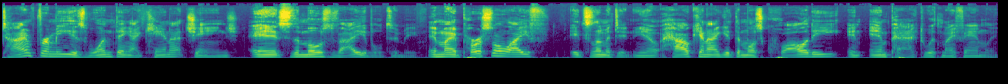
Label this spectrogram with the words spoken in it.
Time for me is one thing I cannot change, and it's the most valuable to me. In my personal life, it's limited. You know, how can I get the most quality and impact with my family?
